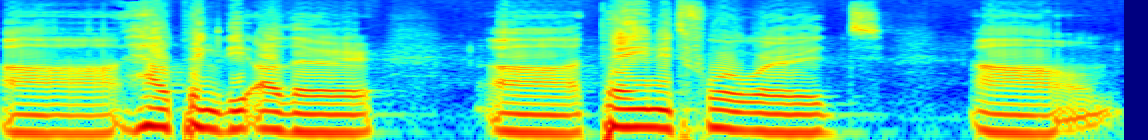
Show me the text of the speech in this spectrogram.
uh, helping the other, uh, paying it forward. Um,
